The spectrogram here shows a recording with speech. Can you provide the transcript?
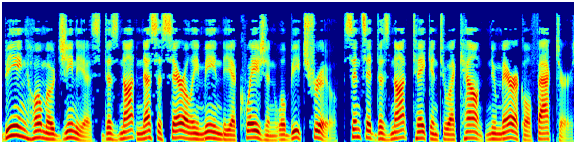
Being homogeneous does not necessarily mean the equation will be true, since it does not take into account numerical factors.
